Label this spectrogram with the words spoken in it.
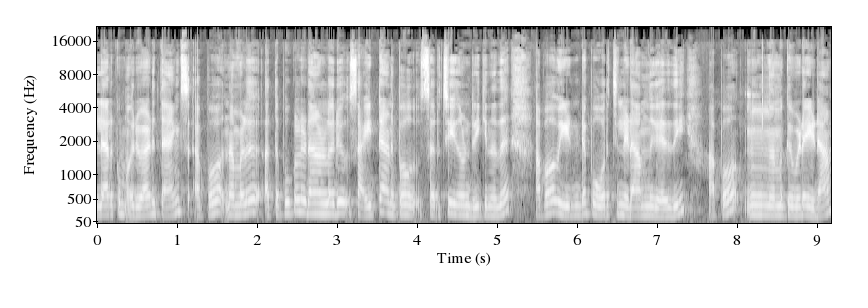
എല്ലാവർക്കും ഒരുപാട് താങ്ക്സ് അപ്പോൾ നമ്മൾ അത്തപ്പൂക്കളം ഇടാനുള്ളൊരു സൈറ്റാണ് ഇപ്പോൾ സെർച്ച് ചെയ്തുകൊണ്ടിരിക്കുന്നത് അപ്പോൾ വീടിന്റെ പോർച്ചിൽ ഇടാമെന്ന് കരുതി. അപ്പോൾ നമുക്കിവിടെ ഇടാം.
